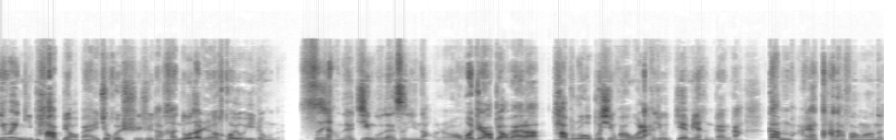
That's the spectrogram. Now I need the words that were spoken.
因为你怕表白就会失去他。很多的人会有一种。思想在禁锢在自己脑子中，我只要表白了，他不如果不喜欢，我俩就见面很尴尬，干嘛呀？大大方方的，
